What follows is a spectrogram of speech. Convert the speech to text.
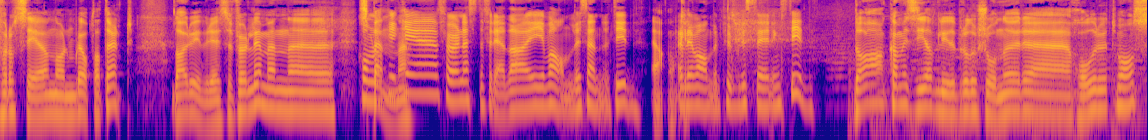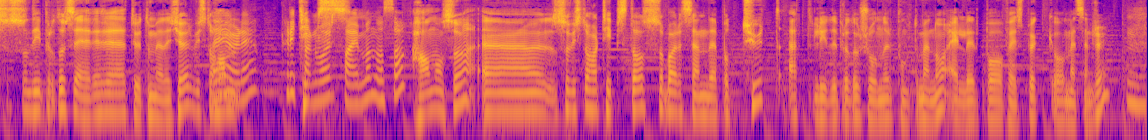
for å se når den blir oppdatert, da er du ivrig selvfølgelig, men eh, Kommer nok ikke før neste fredag i vanlig sendetid. Ja, okay. Eller vanlig publiseringstid. Da kan vi si at Lyder Produksjoner eh, holder ut med oss, så de produserer eh, Tut og Mediekjør. Hvis du Det har gjør det. Klipperen tips. vår, Simon, også. Han også. Eh, så hvis du har tips til oss, så bare send det på tut at lyderproduksjoner.no eller på Facebook og Messenger. Mm.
